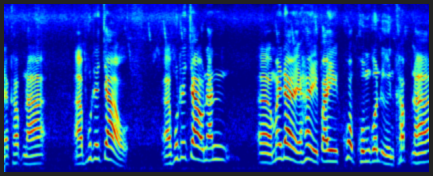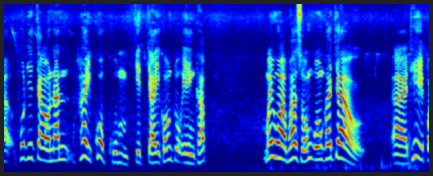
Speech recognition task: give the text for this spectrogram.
นะครับนะพุทธเจ้าพุทธเจ้านั้นไม่ได้ให้ไปควบคุมคนอื่นครับนะพุทธเจ้านั้นให้ควบคุมจิตใจของตัวเองครับ ไม่ว่าพระสงฆ์องค์ข้าเจ้าที่ป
